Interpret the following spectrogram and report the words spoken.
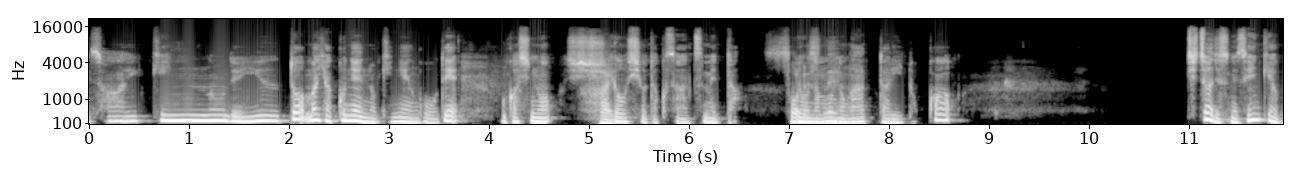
ー、最近ので言うと、まあ、100年の記念号で昔のはい表紙をたくさん集めたようなもの。があったりとか、実はですね、1900、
